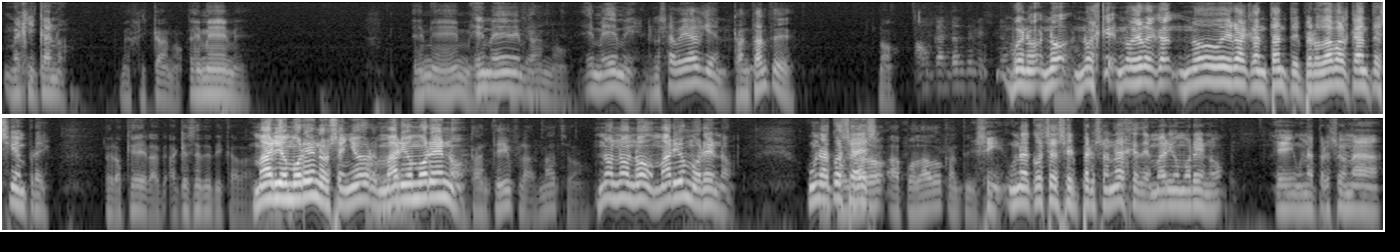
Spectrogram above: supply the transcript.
Mexicano. Mexicano. MM. MM. MM. MM. ¿Lo sabe alguien? ¿Cantante? No. A un cantante mexicano. Bueno, no, no es que no era, no era cantante, pero daba el cante siempre. ¿Pero qué era? ¿A qué se dedicaba? Mario Moreno, señor, Mario Moreno. Cantinflas, macho. No, no, no, Mario Moreno. Una cosa es, Apodado- sí, una cosa es el personaje de Mario Moreno, eh, una persona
